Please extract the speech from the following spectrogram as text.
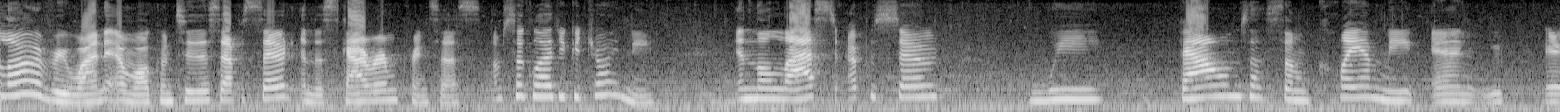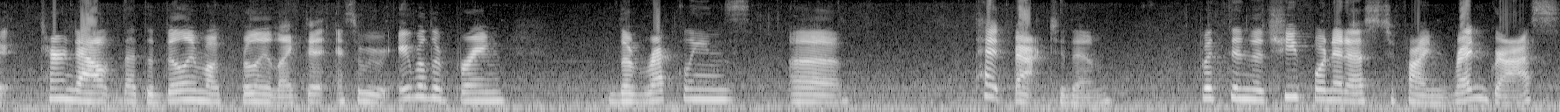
Hello everyone and welcome to this episode in the Skyrim Princess. I'm so glad you could join me. In the last episode, we found some clam meat and it turned out that the Billy Monk really liked it and so we were able to bring the Riekling's uh, pet back to them. But then the chief wanted us to find red grass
